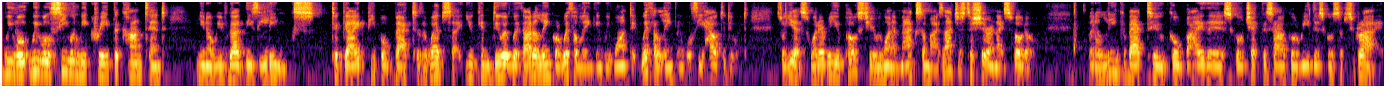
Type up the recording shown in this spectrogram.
We will we will see when we create the content, you know, we've got these links to guide people back to the website. You can do it without a link or with a link and we want it with a link and we'll see how to do it. So yes, whatever you post here, we want to maximize, not just to share a nice photo, but a link back to go buy this, go check this out, go read this, go subscribe.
